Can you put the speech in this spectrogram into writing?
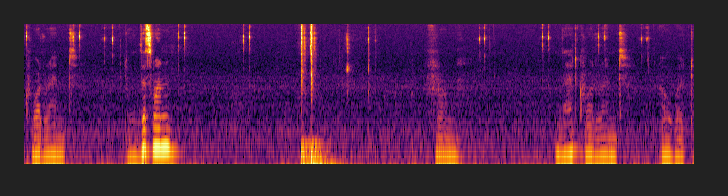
quadrant to this one. From that quadrant over to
